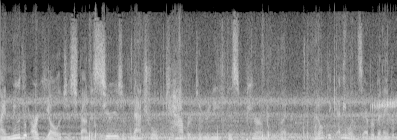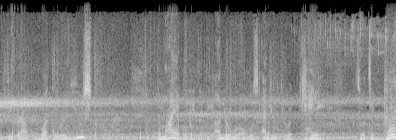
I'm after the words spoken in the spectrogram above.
I knew that archaeologists found a series of natural caverns underneath this pyramid, but I don't think anyone's ever been able to figure out what they were used for. The Maya believed that the underworld was entered through a cave, so it's a good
